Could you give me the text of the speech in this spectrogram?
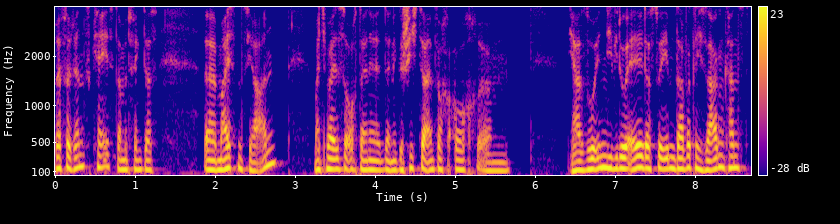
Referenzcase. Damit fängt das äh, meistens ja an. Manchmal ist auch deine, deine Geschichte einfach auch ähm, ja so individuell, dass du eben da wirklich sagen kannst,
